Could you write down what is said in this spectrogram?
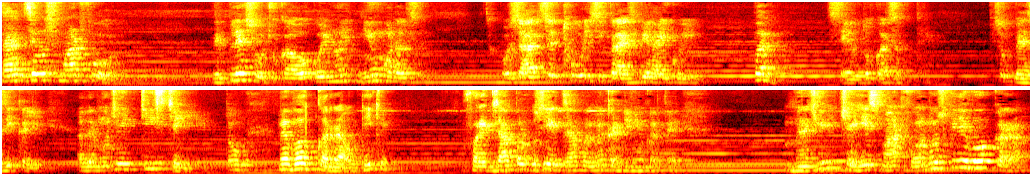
शायद से वो स्मार्टफ़ोन रिप्लेस हो चुका हो कोई न्यू मॉडल से और शायद से थोड़ी सी प्राइस भी हाइक हुई पर सेव तो कर सकते सो so बेसिकली अगर मुझे एक चीज़ चाहिए तो मैं वर्क कर रहा हूँ, ठीक है? फॉर एग्ज़ाम्पल उसी एग्ज़ाम्पल में कंटिन्यू करते हैं। मुझे चाहिए स्मार्टफ़ोन में उसके लिए वर्क कर रहा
